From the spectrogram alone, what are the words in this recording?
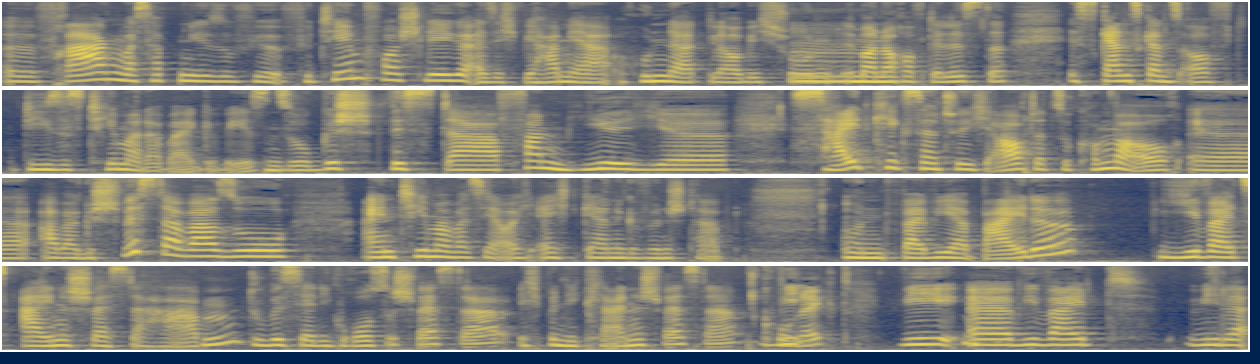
äh, fragen, was habt ihr so für, für Themenvorschläge? Also ich, wir haben ja 100, glaube ich, schon immer noch auf der Liste. Ist ganz, ganz oft dieses Thema dabei gewesen. So Geschwister, Familie, Sidekicks natürlich auch, dazu kommen wir auch. Äh, aber Geschwister war so ein Thema, was ihr euch echt gerne gewünscht habt. Und weil wir ja beide jeweils eine Schwester haben. Du bist ja die große Schwester, ich bin die kleine Schwester. Korrekt. Wie, wie, äh, wie weit, wie äh,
